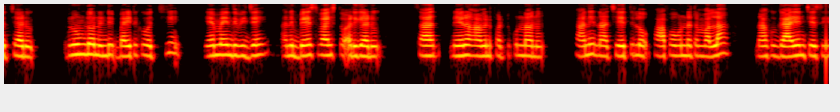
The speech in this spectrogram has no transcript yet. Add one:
వచ్చాడు. రూమ్లో నుండి బయటకు వచ్చి ఏమైంది విజయ్? అని బేస్ వాయిస్తో అడిగాడు. సార్ నేను ఆమెను పట్టుకున్నాను. కానీ నా చేతిలో పాప ఉండటం వల్ల నాకు గాయం చేసి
